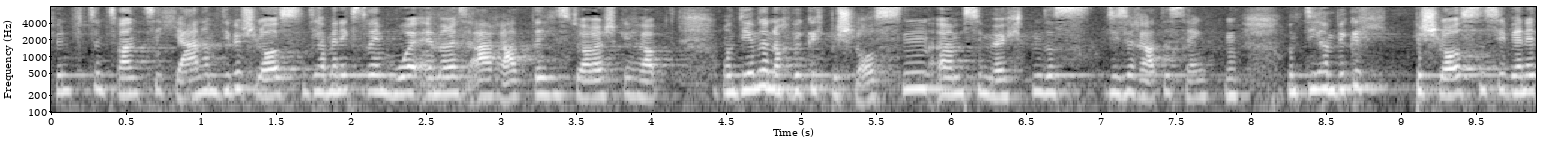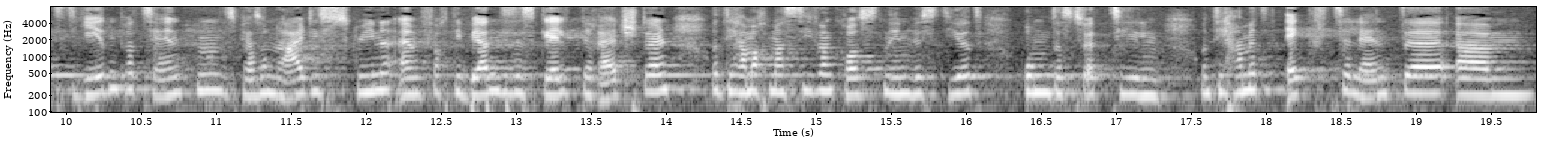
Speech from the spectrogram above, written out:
15, 20 Jahren haben die beschlossen, die haben eine extrem hohe MRSA-Rate historisch gehabt. Und die haben dann auch wirklich beschlossen, ähm, sie möchten das, diese Rate senken. Und die haben wirklich beschlossen, sie werden jetzt jeden Patienten, das Personal, die screenen einfach, die werden dieses Geld bereitstellen. Und die haben auch massiv an Kosten investiert, um das zu erzielen. Und die haben jetzt exzellente ähm,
